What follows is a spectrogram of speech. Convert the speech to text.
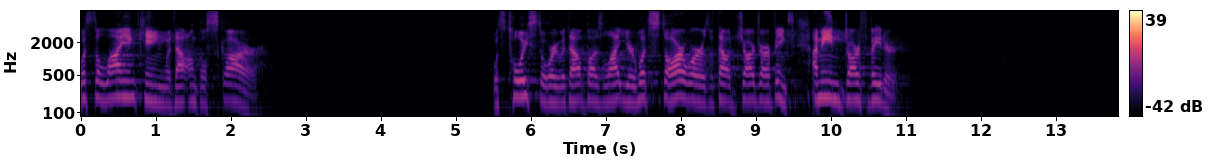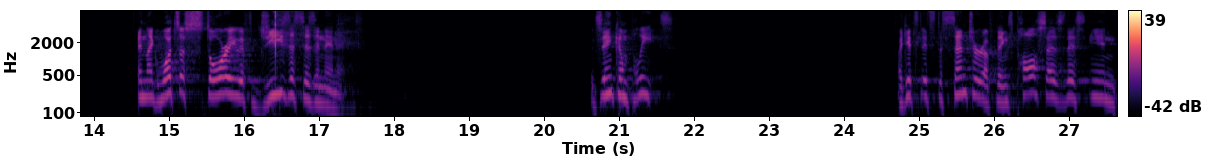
What's The Lion King without Uncle Scar? What's Toy Story without Buzz Lightyear? What's Star Wars without Jar Jar Binks? I mean, Darth Vader. And like, what's a story if Jesus isn't in it? It's incomplete. Like, it's, it's the center of things. Paul says this in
